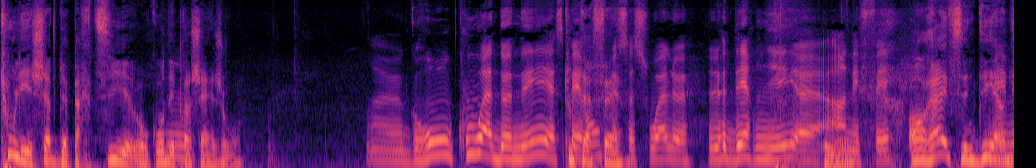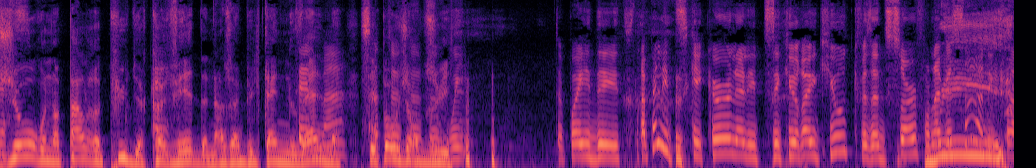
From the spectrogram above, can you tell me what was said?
tous les chefs de parti euh, au cours des prochains jours. Un gros coup à donner. Espérons que ce soit le, le dernier, euh, en effet. On rêve, Cindy, un jour où on ne parlera plus de COVID dans un bulletin de nouvelles, Tellement. mais c'est Ah, pas aujourd'hui. t'as- Oui. T'as pas aidé. Tu te rappelles les petits kickers, là, les petits écureuils cute qui faisaient du surf? On avait Oui. ça des fois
